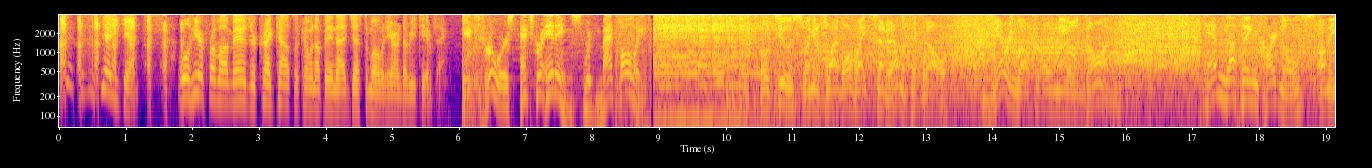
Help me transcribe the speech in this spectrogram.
yeah, you can. We'll hear from uh, manager Craig Counsell coming up in uh, just a moment here on WTMJ. It's Brewers Extra Innings with Matt Pauley. 0-2, swinging a fly ball right center. That one's hit well. Very well for O'Neill and gone. 10 nothing Cardinals on the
